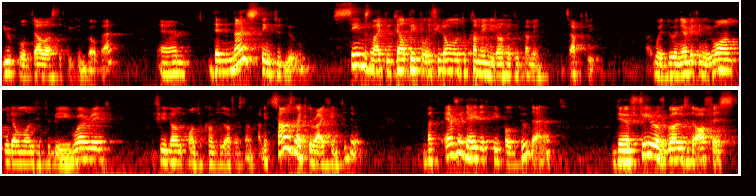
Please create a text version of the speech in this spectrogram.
Duke will tell us that we can go back, um, the nice thing to do seems like to tell people if you don't want to come in, you don't have to come in. It's up to you. We're doing everything we want. We don't want you to be worried if you don't want to come to the office, don't come. It sounds like the right thing to do. But every day that people do that, their fear of going to the office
